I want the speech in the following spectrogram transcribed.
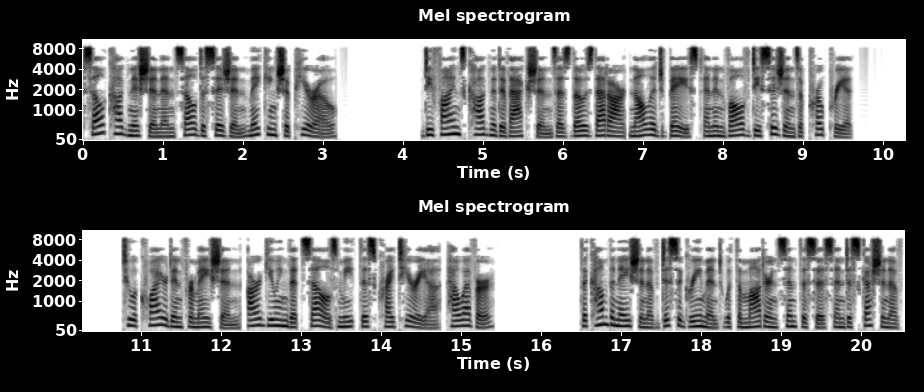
Cell Cognition and Cell Decision Making Shapiro defines cognitive actions as those that are knowledge-based and involve decisions appropriate to acquired information, arguing that cells meet this criteria, however, the combination of disagreement with the modern synthesis and discussion of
